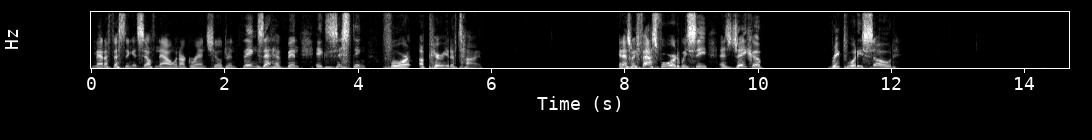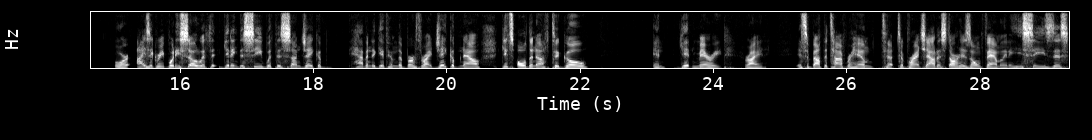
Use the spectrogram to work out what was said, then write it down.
manifesting itself now in our grandchildren, things that have been existing for a period of time. And as we fast forward, we see as Jacob reaped what he sowed, or Isaac reaped what he sowed with getting deceived with his son Jacob having to give him the birthright. Jacob now gets old enough to go and get married, right? It's about the time for him to, to branch out and start his own family. And he sees this,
